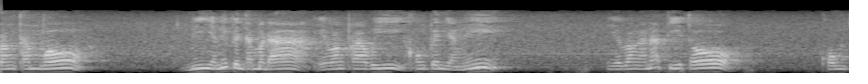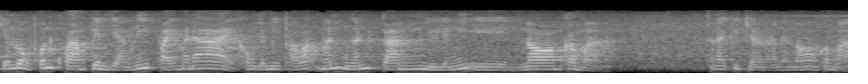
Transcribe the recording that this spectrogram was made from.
วังธรรมโม มีอย่างนี้เป็นธรรมดา เอวังภาวีคงเป็นอย่างนี้ เอวังอนัตติโต คงจะล่วงพ้นความเป็นอย่างนี้ไปไม่ได้ คงจะมีภาวะเหมือนเหมือนกันอยู่อย่างนี้เองน้อมเข้ามาท่านให้พิจารณาแล้วน้อมเข้ามา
